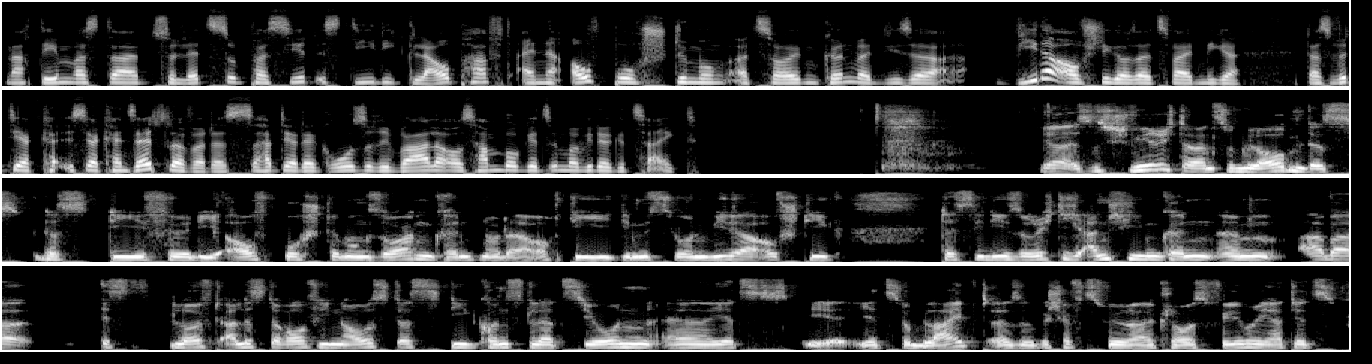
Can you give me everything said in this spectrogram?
nach dem, was da zuletzt so passiert ist, die, die glaubhaft eine Aufbruchsstimmung erzeugen können? Weil dieser Wiederaufstieg aus der zweiten Liga, das wird ja, ist ja kein Selbstläufer. Das hat ja der große Rivale aus Hamburg jetzt immer wieder gezeigt. Ja, es ist schwierig daran zu glauben, dass, dass die für die Aufbruchstimmung sorgen könnten oder auch die, die Mission Wiederaufstieg, dass sie die so richtig anschieben können. Ähm, aber es läuft alles darauf hinaus, dass die Konstellation äh, jetzt, jetzt so bleibt. Also Geschäftsführer Klaus Filbri hat jetzt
